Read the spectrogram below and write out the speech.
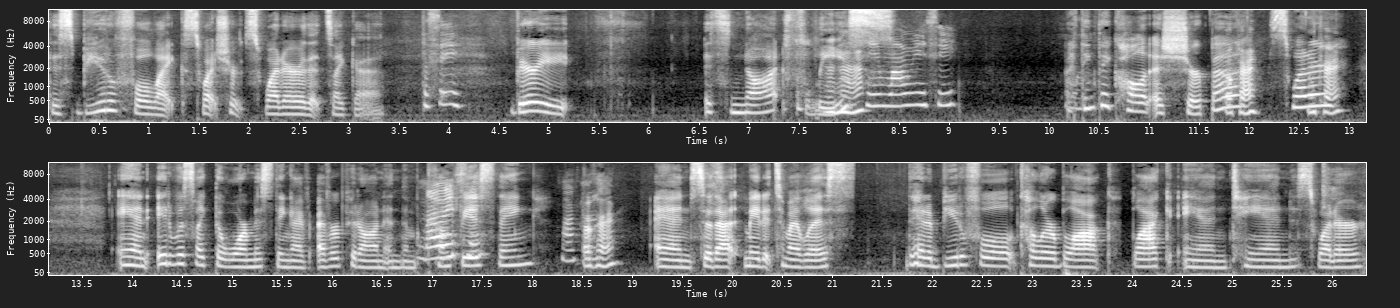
this beautiful, like, sweatshirt sweater that's like a very, it's not mm-hmm. fleece. see, mommy, see. I think they call it a Sherpa Okay. sweater. Okay. And it was like the warmest thing I've ever put on and the comfiest thing. Okay. And so that made it to my list. They had a beautiful color block, black and tan sweater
